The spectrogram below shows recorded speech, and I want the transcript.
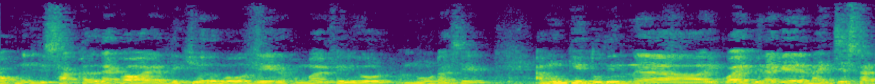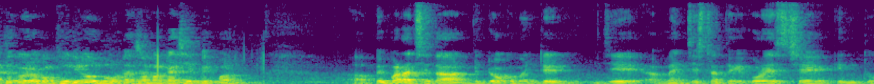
কখনো যদি সাক্ষাতে দেখা হয় দেখিয়ে দেবো যে এরকমভাবে ফেলিওর নোট আছে। এমনকি দুদিন এই কয়েকদিন আগে ম্যানচেস্টার থেকে এরকম ফেলিওর নোট আছে আমার কাছে পেপার পেপার আছে তার ডকুমেন্টেড যে ম্যানচেস্টার থেকে করে এসছে, কিন্তু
